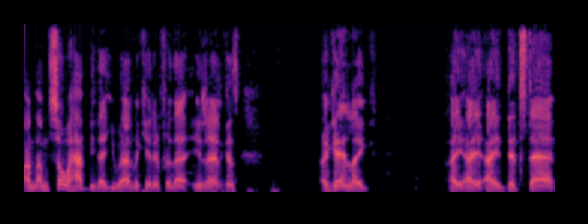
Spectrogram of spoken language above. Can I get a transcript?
I'm I'm so happy that you advocated for that, Israel, because again, like I, I I did stat.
